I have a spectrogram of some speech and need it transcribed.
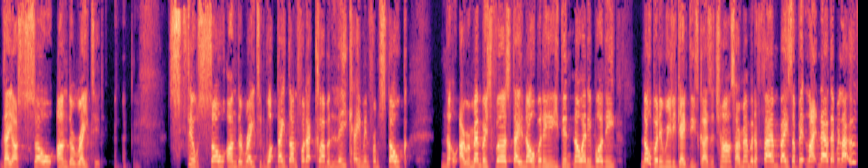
they are so underrated still so underrated. What they done for that club, and Lee came in from Stoke. No, I remember his first day. Nobody, he didn't know anybody. Nobody really gave these guys a chance. I remember the fan base a bit like now. They'd be like, "Who's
